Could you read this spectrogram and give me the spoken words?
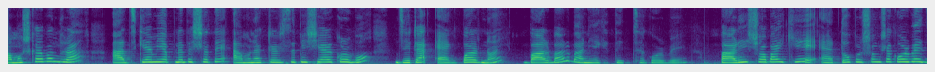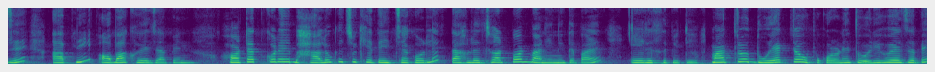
নমস্কার বন্ধুরা, আজকে আমি আপনাদের সাথে এমন একটা রেসিপি শেয়ার করব, যেটা একবার নয়, বারবার বানিয়ে খেতে ইচ্ছা করবে। বাড়ির সবাই খেয়ে এত প্রশংসা করবে যে আপনি অবাক হয়ে যাবেন। হঠাৎ করে ভালো কিছু খেতে ইচ্ছা করলে তাহলে ঝটপট বানিয়ে নিতে পারেন এই রেসিপিটি মাত্র দু একটা উপকরণে তৈরি হয়ে যাবে,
